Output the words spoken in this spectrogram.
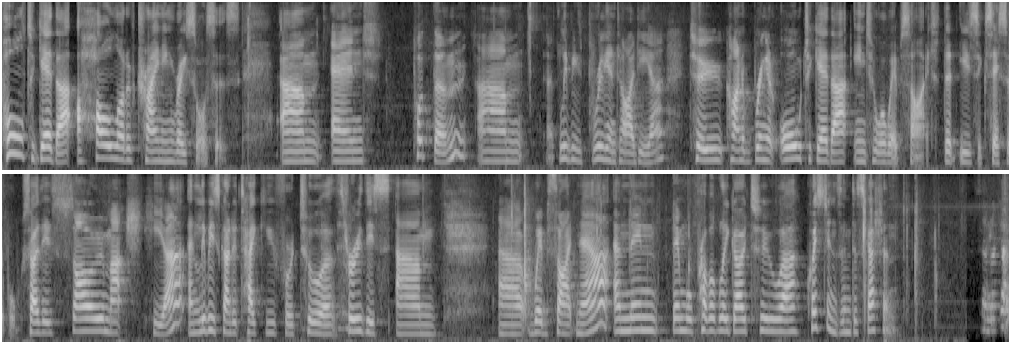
pull together a whole lot of training resources um, and put them, um, Libby's brilliant idea, to kind of bring it all together into a website that is accessible. So there's so much here, and Libby's going to take you for a tour through this. Um, uh, website now, and then then we'll probably go to uh, questions and discussion. Sound okay?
